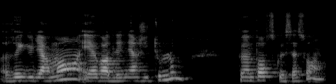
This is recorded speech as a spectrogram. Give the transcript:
régulièrement et avoir de l'énergie tout le long, peu importe ce que ça soit. Hein.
